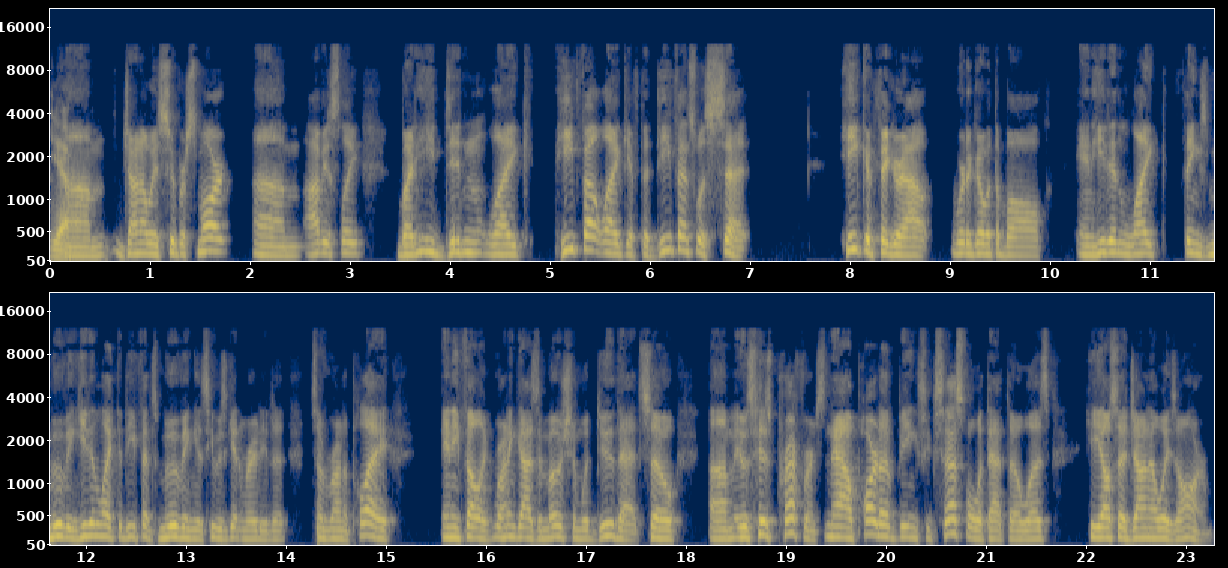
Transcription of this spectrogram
Yeah, um, John Elway's super smart, um, obviously, but he didn't like. He felt like if the defense was set, he could figure out where to go with the ball, and he didn't like things moving. He didn't like the defense moving as he was getting ready to to run a play and he felt like running guys in motion would do that. So um, it was his preference. Now, part of being successful with that though was he also had John Elway's arm,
